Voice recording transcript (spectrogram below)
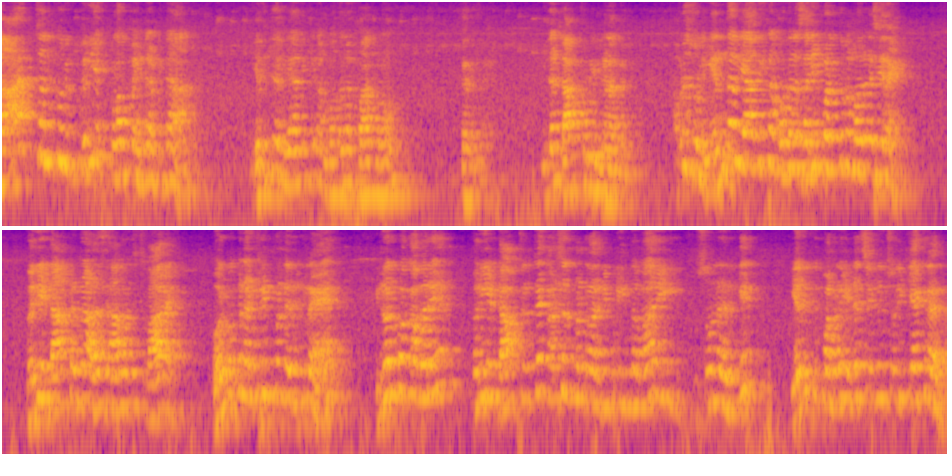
டாக்டருக்கு ஒரு பெரிய குழப்பம் என்ன அப்படின்னா எந்த வியாதிக்கு நான் முதல்ல பார்க்கணும்? தெரியல. இதான் டாக்டருடைய நிலைமை. அப்படின்னு சொல்லி எந்த வியாதிக்கு நான் முதல்ல சரிப்படுத்தணும் முதல்ல செய்கிறேன் பெரிய டாக்டர்னா அது ஆரம்பிச்சு வாரேன். ஒரு பக்கம் நான் ட்ரீட்மெண்ட் இருக்கிறேன். இன்னொரு பக்கம் அவரு பெரிய டாக்டர்கிட்ட கன்சல்ட் பண்றாரு. இப்படி இந்த மாதிரி சூழ்நிலை இருக்கு. எதுக்கு பண்றேன் என்ன செய்யணும்னு சொல்லி கேட்கிறாரு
